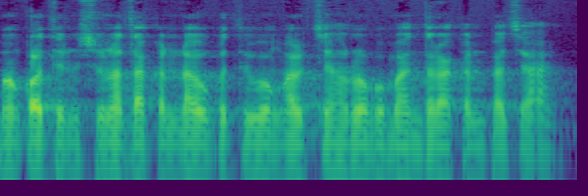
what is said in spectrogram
mongko den sunataken lau kedua wong al pemantaraken bacaan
